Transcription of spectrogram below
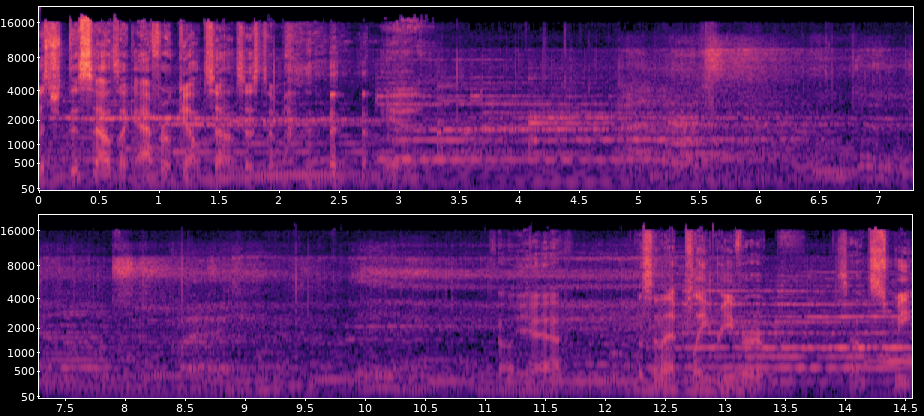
This, this sounds like Afro Celt sound system. Yeah. oh, yeah. Listen to that plate reverb. Sounds sweet.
